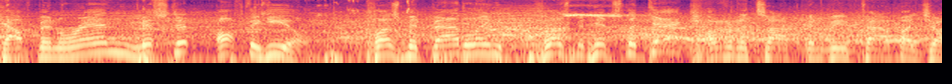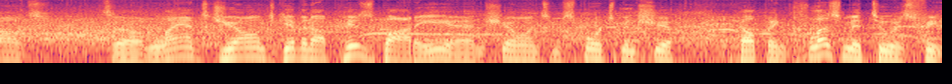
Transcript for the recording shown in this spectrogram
Kaufman Wren missed it off the heel. Klesmit battling. Klesmit hits the deck. Over the top, going to be fouled by Jones. So Lance Jones giving up his body and showing some sportsmanship, helping Klesmit to his feet.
